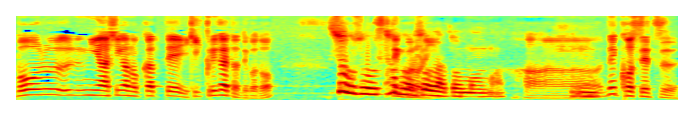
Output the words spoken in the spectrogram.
ボールに足が乗っかってひっくり返ったってこと？そうそう、多分そうだと思います。はあ、うんで、骨折。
